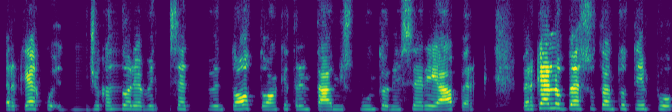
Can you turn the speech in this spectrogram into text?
perché que- giocatori a 27-28 anche 30 anni spuntano in Serie A perché, perché hanno perso tanto tempo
